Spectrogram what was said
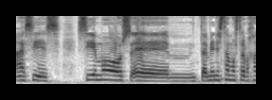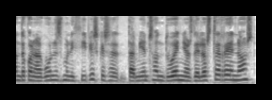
Así es. Sí hemos, em, también estamos trabajando con algunos municipios que también son dueños de los terrenos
